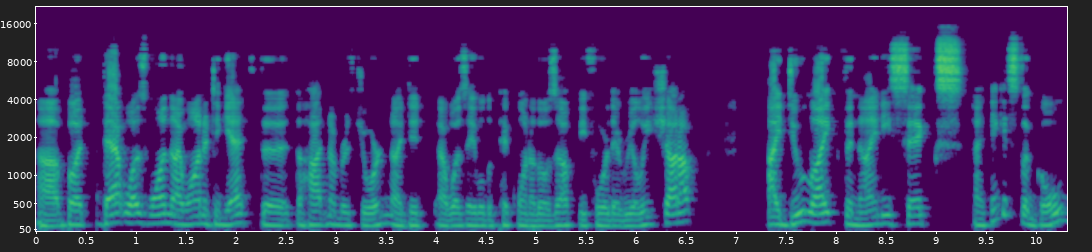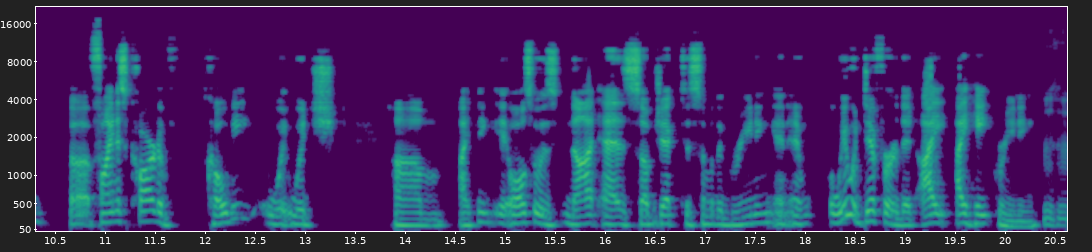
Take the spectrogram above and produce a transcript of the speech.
Uh, but that was one I wanted to get the the hot numbers Jordan. I did. I was able to pick one of those up before they really shot up. I do like the '96. I think it's the gold uh, finest card of Kobe, which um, I think it also is not as subject to some of the greening. And, and we would differ that I I hate greening, mm-hmm.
